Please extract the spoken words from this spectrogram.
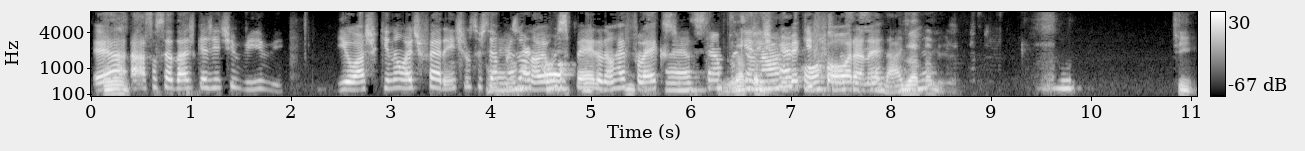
É a, a, sociedade que a gente vive. E eu acho que não é diferente no sistema é, prisional, é um espelho, é um reflexo é, do que a gente vive aqui fora, né? né? Exatamente. Né? Sim.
